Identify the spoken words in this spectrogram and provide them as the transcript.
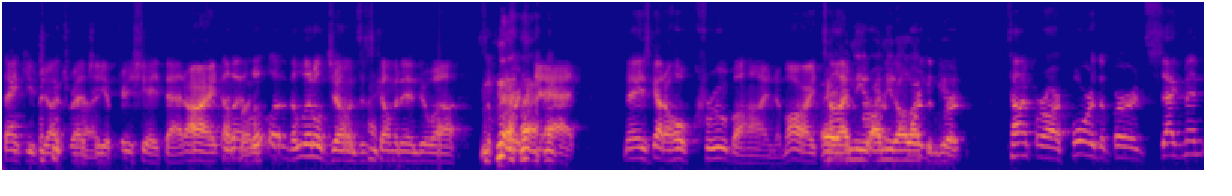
Thank you, Judge Reggie. Appreciate that. All right, Hi, the, the little Jones is coming in to uh, support Dad. Now he's got a whole crew behind him. All right, Hey, time I need- for I need all I can get. Bird- Time for our For the Bird segment.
